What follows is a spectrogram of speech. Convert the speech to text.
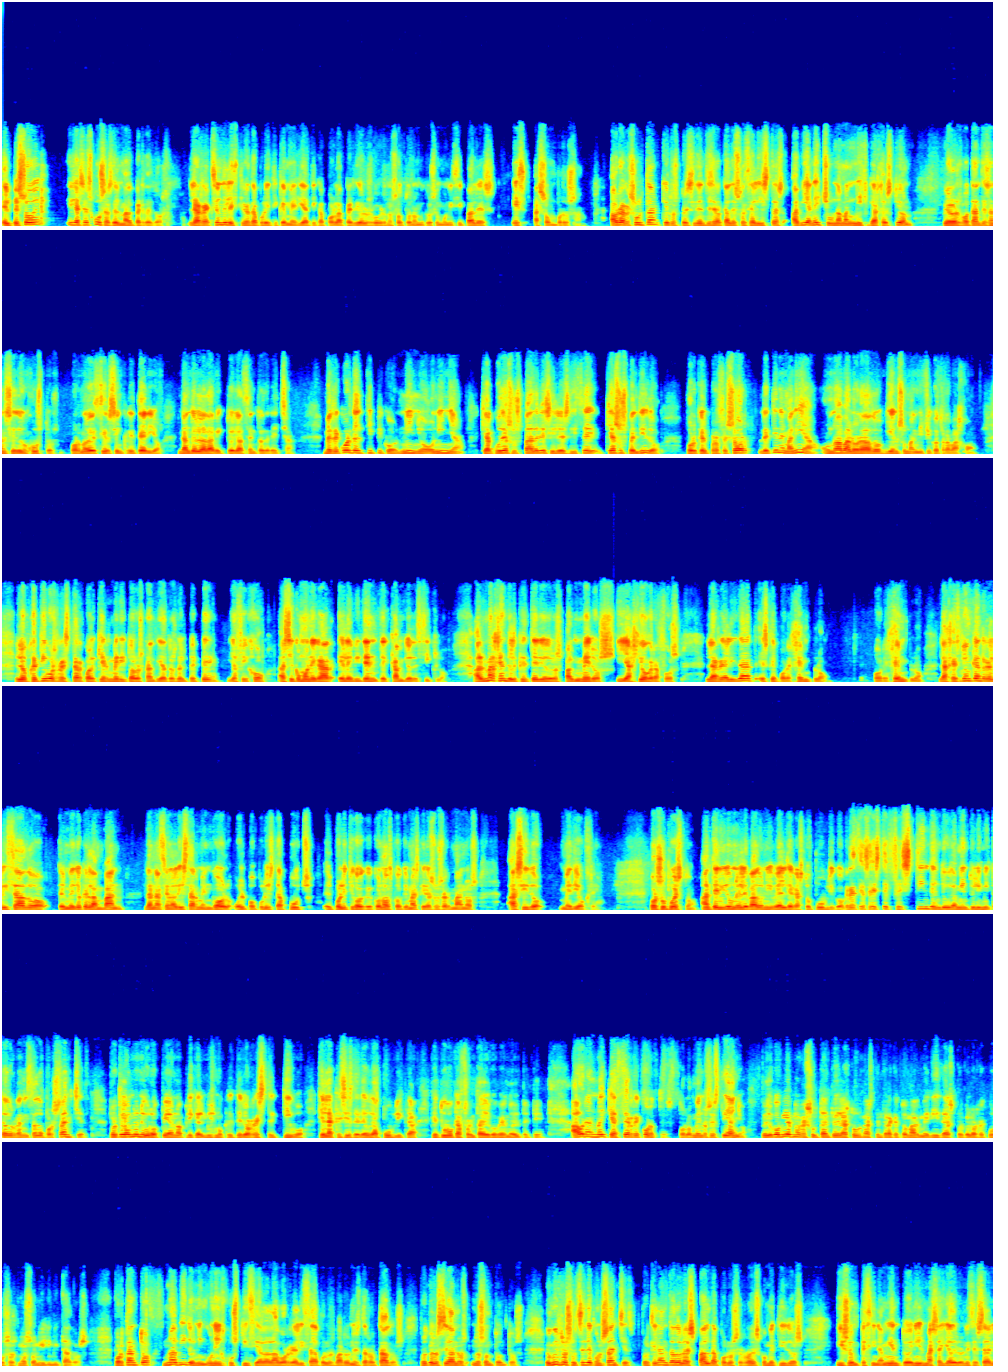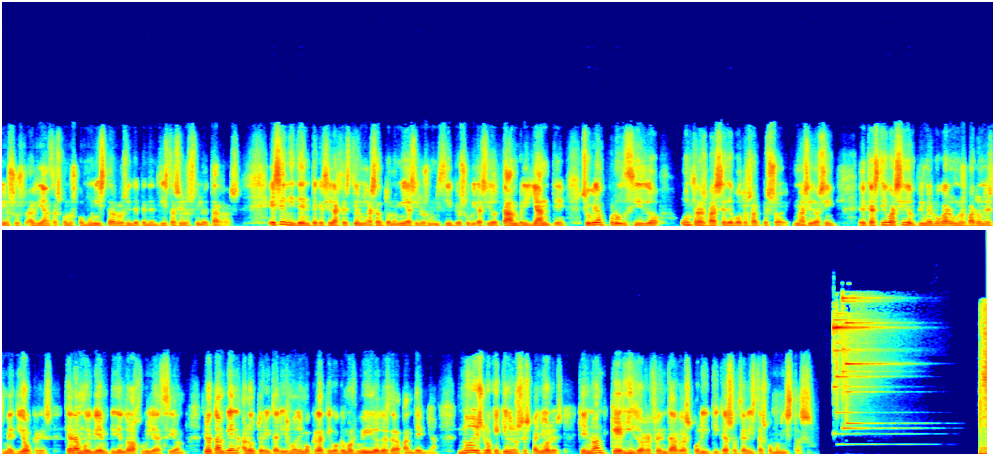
El PSOE y las excusas del mal perdedor. La reacción de la izquierda política y mediática por la pérdida de los gobiernos autonómicos y municipales es asombrosa. Ahora resulta que los presidentes y alcaldes socialistas habían hecho una magnífica gestión, pero los votantes han sido injustos, por no decir sin criterio, dándole la victoria al centro derecha. Me recuerda el típico niño o niña que acude a sus padres y les dice que ha suspendido, porque el profesor le tiene manía o no ha valorado bien su magnífico trabajo. El objetivo es restar cualquier mérito a los candidatos del PP y a Fijó, así como negar el evidente cambio de ciclo. Al margen del criterio de los palmeros y agiógrafos, la realidad es que, por ejemplo, por ejemplo, la gestión que han realizado el mediocre Lambán, la nacionalista Armengol o el populista Puig, el político que conozco que más quiere a sus hermanos, ha sido mediocre. Por supuesto, han tenido un elevado nivel de gasto público gracias a este festín de endeudamiento ilimitado organizado por Sánchez, porque la Unión Europea no aplica el mismo criterio restrictivo que en la crisis de deuda pública que tuvo que afrontar el gobierno del PP. Ahora no hay que hacer recortes, por lo menos este año, pero el gobierno resultante de las urnas tendrá que tomar medidas porque los recursos no son ilimitados. Por tanto, no ha habido ninguna injusticia a la labor realizada por los varones derrotados, porque los ciudadanos no son tontos. Lo mismo sucede con Sánchez, porque le han dado la espalda por los errores cometidos y su empecinamiento en ir más allá de lo necesario en sus alianzas con los comunistas, los independentistas y los filoetarras. Es evidente que si la gestión en las autonomías y los municipios hubiera sido tan brillante, se hubieran producido un trasvase de votos al PSOE. No ha sido así. El castigo ha sido, en primer lugar, a unos varones mediocres, que harán muy bien pidiendo la jubilación, pero también al autoritarismo democrático que hemos vivido desde la pandemia. No es lo que quieren los españoles, que no han querido refrendar las políticas socialistas comunistas.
